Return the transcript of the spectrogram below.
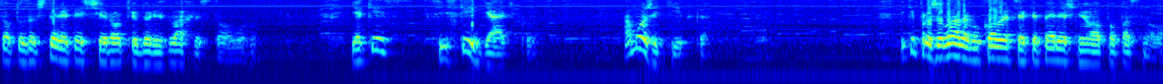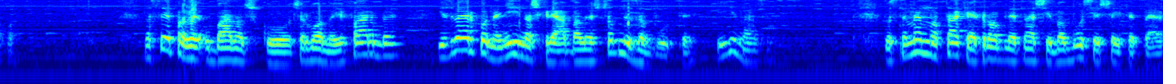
тобто за 4 тисячі років до Різдва Христового, якийсь сільський дядько, а може тітка, які проживали в околицях теперішнього попасного, насипали у баночку червоної фарби і зверху на ній нашкрябали, щоб не забути її назву. Достеменно так, як роблять наші бабусі ще й тепер,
